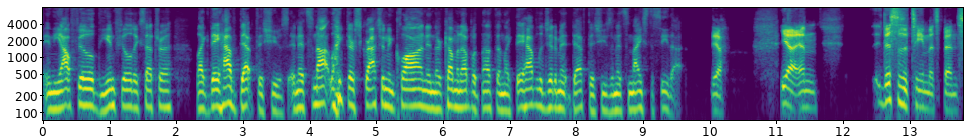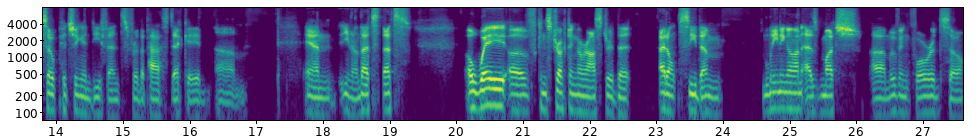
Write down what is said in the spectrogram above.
in the outfield, the infield, etc., like they have depth issues. And it's not like they're scratching and clawing and they're coming up with nothing. Like they have legitimate depth issues, and it's nice to see that. Yeah. Yeah. And this is a team that's been so pitching and defense for the past decade. Um, and, you know, that's, that's, a way of constructing a roster that I don't see them leaning on as much uh, moving forward. So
